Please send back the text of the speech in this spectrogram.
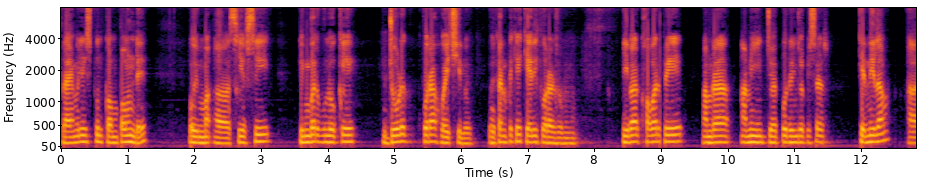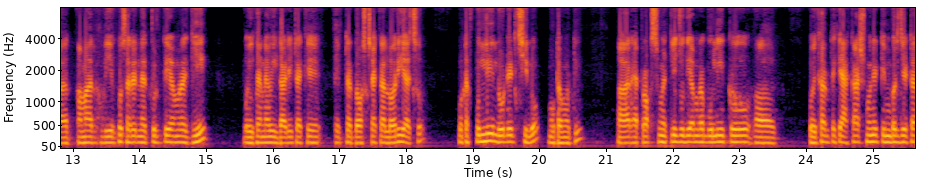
প্রাইমারি স্কুল কম্পাউন্ডে ওই সিএফসি টিম্বারগুলোকে জোর করা হয়েছিল ওইখান থেকে ক্যারি করার জন্য। এবার খবর পেয়ে আমরা, আমি জয়পুর রেঞ্জ অফিসার কে নিলাম, আর আমার ডিএফও স্যারের নেতৃত্বে আমরা গিয়ে ওইখানে ওই গাড়িটাকে একটা দশ চাকা লরি আছে, ওটা ফুললি লোডেড ছিল মোটামুটি। আর অ্যাপ্রক্সিমেটলি যদি আমরা বলি তো ওইখান থেকে আকাশমণি টিম্বার যেটা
